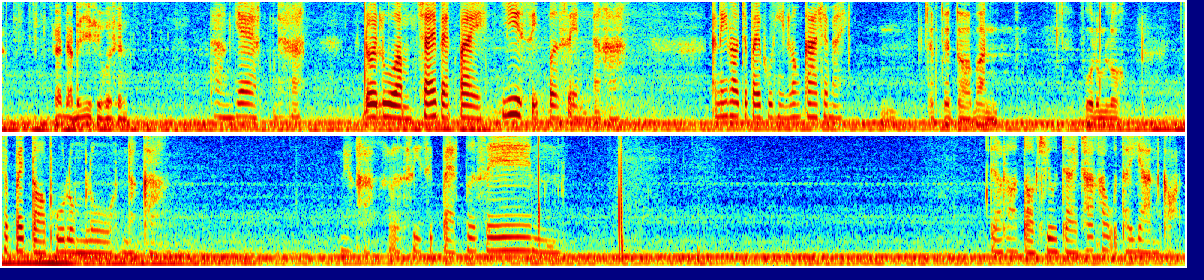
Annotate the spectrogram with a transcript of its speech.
ใช้แบบได้ยี่สิบเปอร์เซ็นต์ทางแยกนะคะ โดยรวมใช้แบตไป 20เปอร์เซ็นต์นะคะ อันนี้เราจะไปภูหินล่องกล้าใช่ไหม จะไปต่อบ้านฟูลุมโล จะไปต่อภูลมโลนะคะ เนี่ยค่ะ เหลือ 48เปอร์เซ็นต์เดี๋ยวรอต่อคิวจ่ายค่าเข้าอุทยานก่อน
